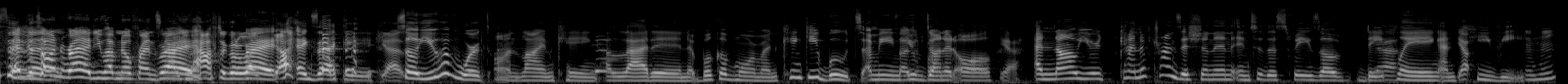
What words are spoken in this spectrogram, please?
decision. if it's on red, you have no friends. Now. You have to go to work. Right, Yeah. exactly. Yes. So you have worked on Lion King, Aladdin, Book of Mormon, Kinky Boots. I mean, Such you've done it all. Yeah. And now you're kind of transitioning into this phase of date Yeah. playing and Yep. TV. Mhm.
